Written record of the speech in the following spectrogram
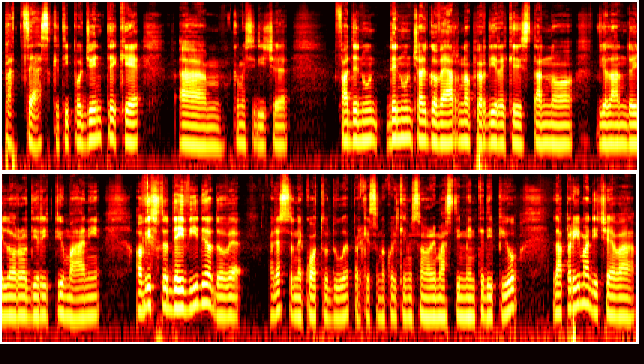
pazzesche, tipo gente che, ehm, come si dice, fa denun- denuncia al governo per dire che stanno violando i loro diritti umani. Ho visto dei video dove, adesso ne quoto due perché sono quelli che mi sono rimasti in mente di più. La prima diceva,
